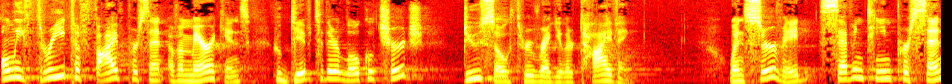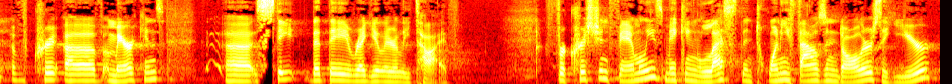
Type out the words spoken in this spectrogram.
only 3 to 5% of Americans who give to their local church do so through regular tithing. When surveyed, 17% of, of Americans uh, state that they regularly tithe. For Christian families making less than $20,000 a year,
